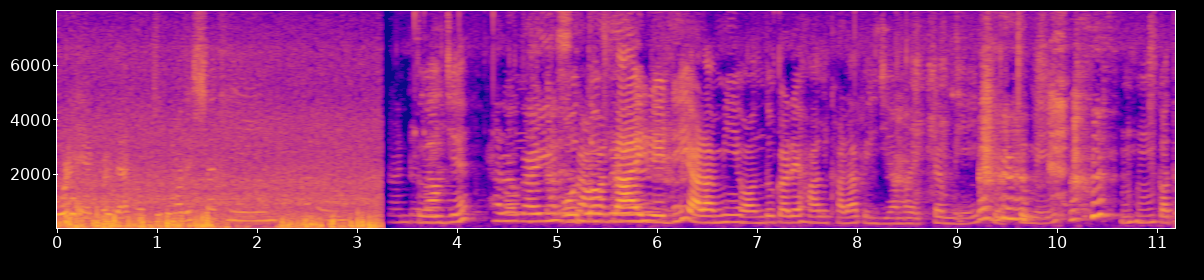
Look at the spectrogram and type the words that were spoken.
পরে একবার দেখা হচ্ছে তোমাদের সাথে। তো এই যে ও তো প্রায় রেডি আর আমি অন্ধকারে হাল খারাপ এই যে আমার একটা মেয়ে ছোট্ট মেয়ে। কত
